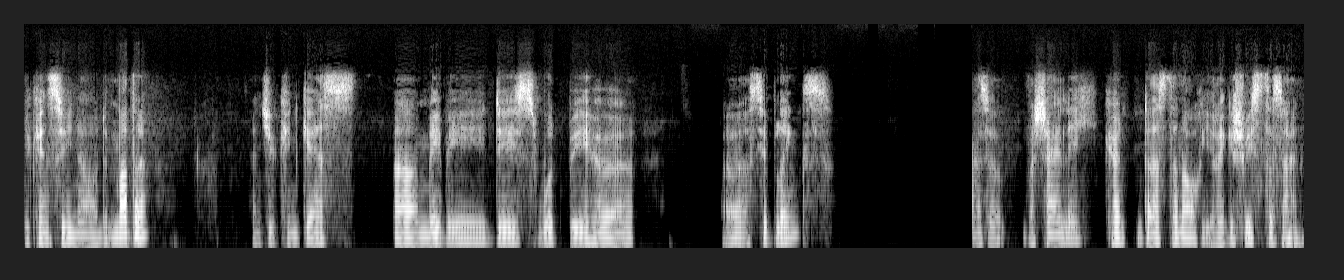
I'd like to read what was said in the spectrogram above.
You can see now the mother, and you can guess uh, maybe these would be her uh, siblings. Also wahrscheinlich könnten das dann auch ihre Geschwister sein.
